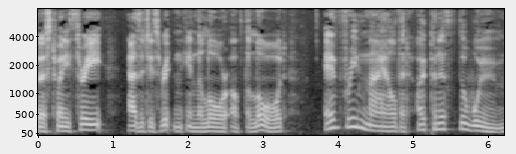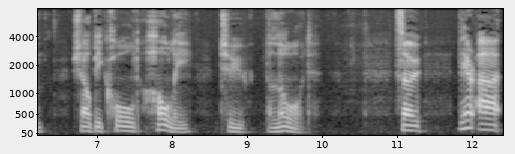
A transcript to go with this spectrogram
Verse 23 As it is written in the law of the Lord, Every male that openeth the womb shall be called holy to the Lord. So there are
